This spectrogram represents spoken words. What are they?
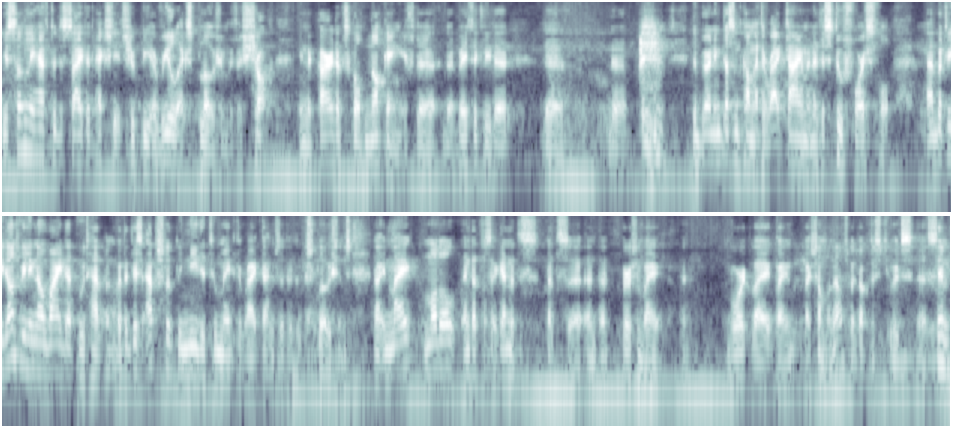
you suddenly have to decide that actually it should be a real explosion with a shock. In the car, that's called knocking. If the, the basically the the the the burning doesn't come at the right time and it is too forceful. Um, but we don't really know why that would happen. But it is absolutely needed to make the right times of explosions. Now, in my model, and that was again that is that's uh, a, a person by uh, work by, by by someone else, by Dr. Stuart uh, Sim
